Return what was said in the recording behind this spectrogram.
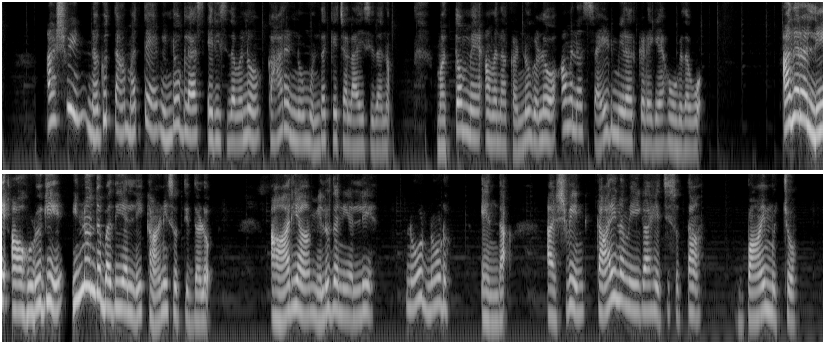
ಅಶ್ವಿನ್ ನಗುತ್ತಾ ಮತ್ತೆ ವಿಂಡೋ ಗ್ಲಾಸ್ ಎರಿಸಿದವನು ಕಾರನ್ನು ಮುಂದಕ್ಕೆ ಚಲಾಯಿಸಿದನು. ಮತ್ತೊಮ್ಮೆ ಅವನ ಕಣ್ಣುಗಳು ಅವನ ಸೈಡ್ ಮಿರರ್ ಕಡೆಗೆ ಹೋಗಿದವು. ಅದರಲ್ಲಿ ಆ ಹುಡುಗಿ ಇನ್ನೊಂದು ಬದಿಯಲ್ಲಿ ಕಾಣಿಸುತ್ತಿದ್ದಳು. ಆರ್ಯ ಮೆಲುದನಿಯಲ್ಲಿ, ನೋಡ್, ನೋಡು, ಎಂದ. ಅಶ್ವಿನ್ ಕಾರಿನ ವೇಗ ಹೆಚ್ಚಿಸುತ್ತಾ, ಬಾಯ್ ಮುಚ್ಚು.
